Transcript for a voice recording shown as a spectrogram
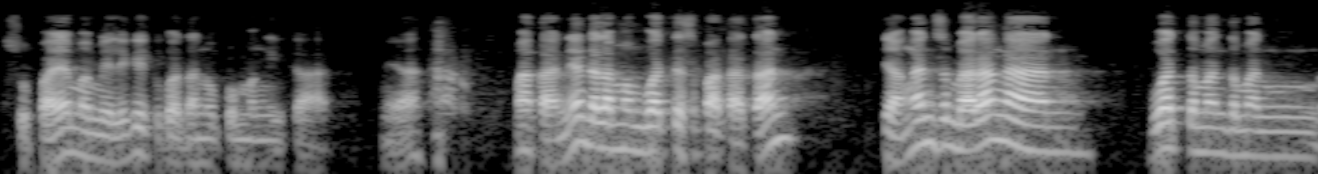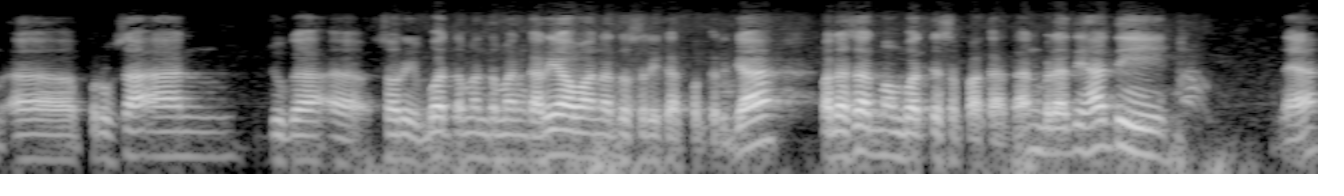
supaya memiliki kekuatan hukum mengikat. Ya. Makanya dalam membuat kesepakatan jangan sembarangan. Buat teman-teman uh, perusahaan juga uh, sorry buat teman-teman karyawan atau serikat pekerja pada saat membuat kesepakatan berhati-hati ya.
